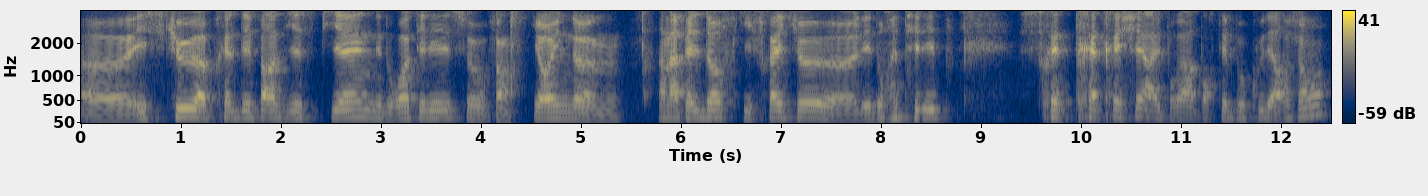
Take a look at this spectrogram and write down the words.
est-ce que après le départ d'ESPN, les droits télé, enfin, il y aura une un appel d'offres qui ferait que euh, les droits télé seraient très très chers et pourraient apporter beaucoup d'argent.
